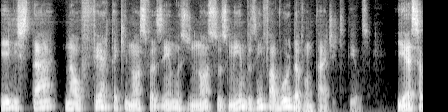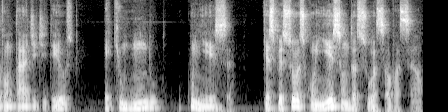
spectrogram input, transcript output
ele está na oferta que nós fazemos de nossos membros em favor da vontade de Deus. E essa vontade de Deus é que o mundo o conheça, que as pessoas conheçam da sua salvação,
